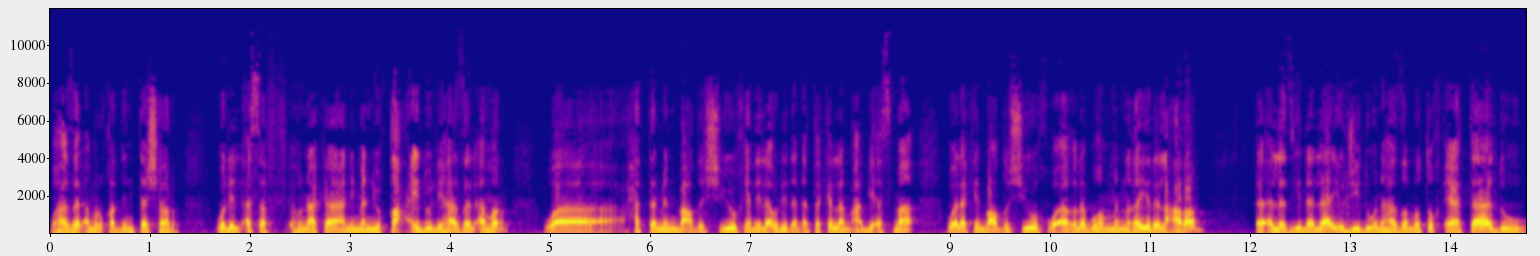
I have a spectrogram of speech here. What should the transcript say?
وهذا الأمر قد انتشر. وللأسف هناك يعني من يقعد لهذا الأمر وحتى من بعض الشيوخ يعني لا أريد أن أتكلم عن بأسماء ولكن بعض الشيوخ وأغلبهم من غير العرب آه، الذين لا يجيدون هذا النطق اعتادوا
